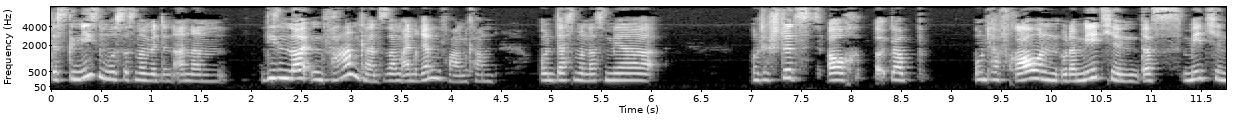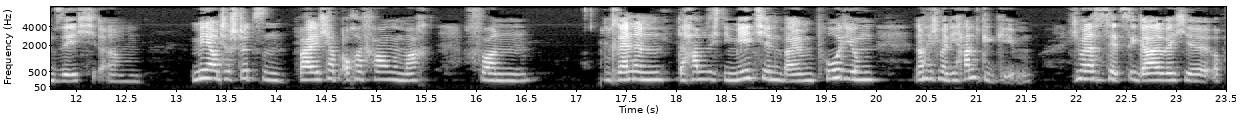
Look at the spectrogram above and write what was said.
das genießen muss, dass man mit den anderen, diesen Leuten fahren kann, zusammen ein Rennen fahren kann und dass man das mehr unterstützt, auch, glaub, unter Frauen oder Mädchen, dass Mädchen sich ähm, mehr unterstützen, weil ich habe auch Erfahrungen gemacht von Rennen, da haben sich die Mädchen beim Podium noch nicht mal die Hand gegeben. Ich meine, das ist jetzt egal, welche, ob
